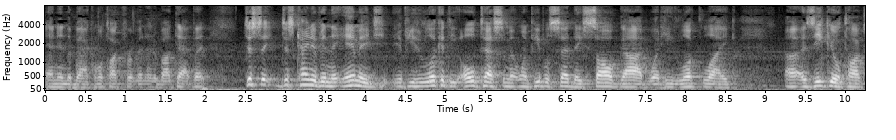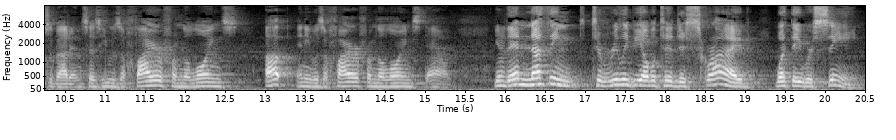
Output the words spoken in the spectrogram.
and in the back. And we'll talk for a minute about that. But just, just kind of in the image, if you look at the Old Testament, when people said they saw God, what he looked like, uh, Ezekiel talks about it and says he was a fire from the loins up and he was a fire from the loins down. You know, they had nothing to really be able to describe what they were seeing.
